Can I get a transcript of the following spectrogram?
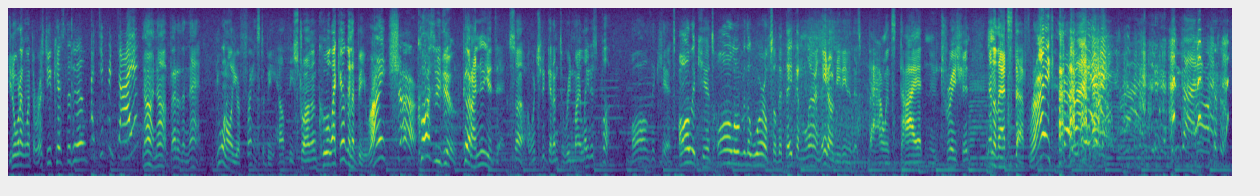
you know what I want the rest of you kids to do? A different diet? No, no, better than that. You want all your friends to be healthy, strong, and cool like you're gonna be, right? Sure. Of course we do. Good, I knew you did. So, I want you to get them to read my latest book. All the kids, all the kids all over the world so that they can learn. They don't need any of this balanced diet, nutrition, none of that stuff, right?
